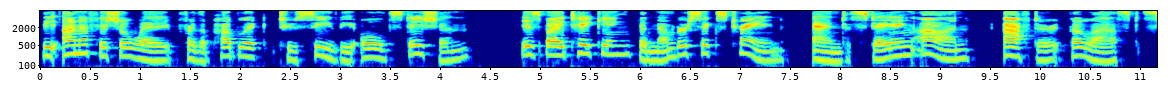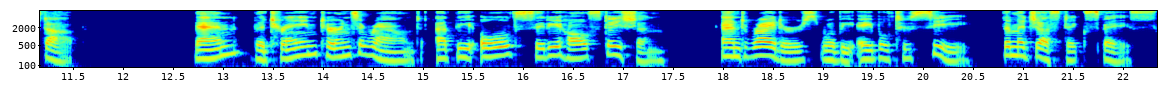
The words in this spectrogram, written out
the unofficial way for the public to see the old station is by taking the number 6 train and staying on after the last stop. Then the train turns around at the old City Hall station, and riders will be able to see the majestic space.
